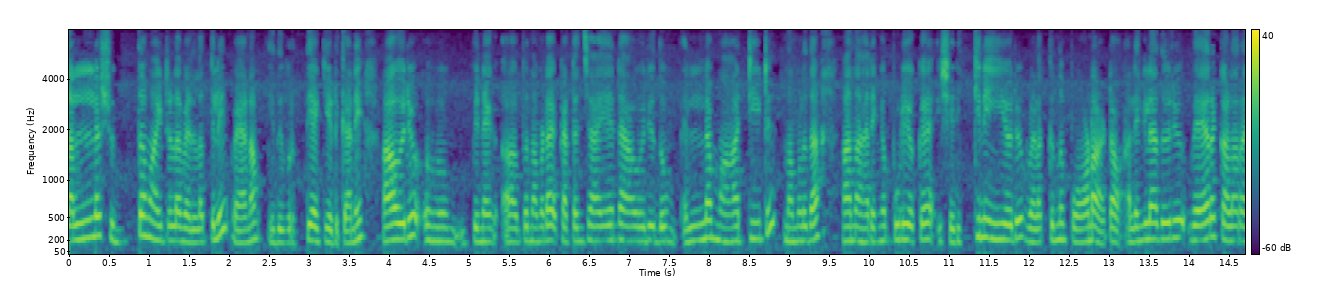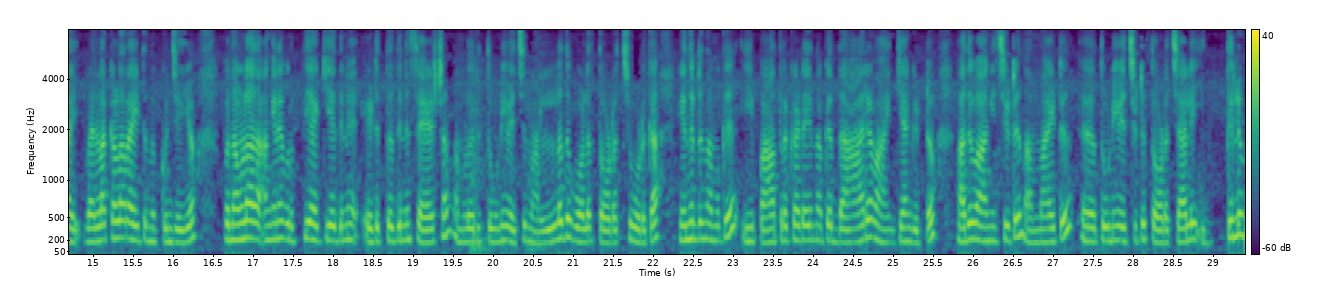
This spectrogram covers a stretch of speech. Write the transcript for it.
നല്ല ശുദ്ധമായിട്ടുള്ള വെള്ളത്തിൽ വേണം ഇത് വൃത്തിയാക്കി എടുക്കാൻ ആ ഒരു പിന്നെ ഇപ്പൊ നമ്മുടെ കട്ടൻ ചായേന്റെ ആ ഒരു ഇതും എല്ലാം മാറ്റിയിട്ട് നമ്മളിതാ ആ നാരങ്ങപ്പുളിയൊക്കെ ശരിക്കും ഈ ഒരു വിളക്കുന്ന് പോണം കേട്ടോ. അല്ലെങ്കിൽ അതൊരു വേറെ കളറായി വെള്ള കളറായിട്ട് നിൽക്കും ചെയ്യും. അപ്പൊ നമ്മൾ അങ്ങനെ വൃത്തിയാക്കിയതിന് എടുത്തതിന് ശേഷം നമ്മളൊരു തുണി വെച്ച് നല്ലതുപോലെ തുടച്ചു കൊടുക്കുക. എന്നിട്ട് നമുക്ക് ഈ പാത്രക്കടയിൽ നിന്നൊക്കെ ധാര വാങ്ങിക്കാൻ കിട്ടും. അത് വാങ്ങിച്ചിട്ട് നന്നായിട്ട് തുണി വെച്ചിട്ട് തുടച്ചാൽ ഇതിലും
